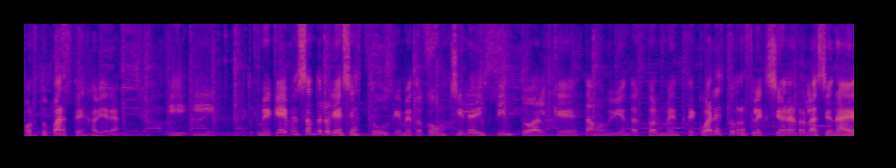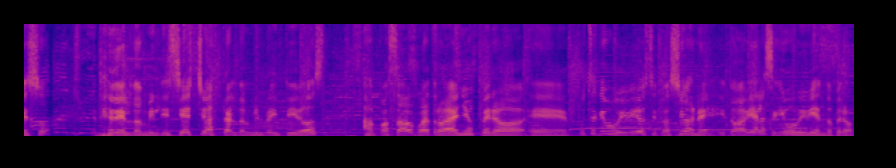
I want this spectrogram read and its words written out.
por tu parte, Javiera. Y, me quedé pensando lo que decías tú, que me tocó un Chile distinto al que estamos viviendo actualmente. ¿Cuál es tu reflexión en relación a eso? Desde el 2018 hasta el 2022 han pasado cuatro años, pero eh, pucha que hemos vivido situaciones y todavía las seguimos viviendo. Pero,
